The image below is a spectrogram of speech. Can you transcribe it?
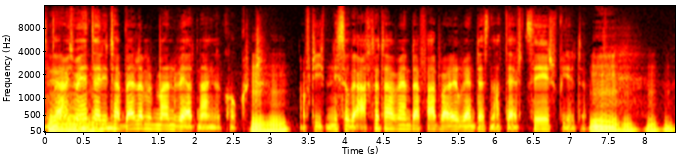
Und dann habe ich mir hinterher die Tabelle mit meinen Werten angeguckt, Mhm. auf die ich nicht so geachtet habe während der Fahrt, weil währenddessen auch der FC spielte. Mhm. Mhm.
